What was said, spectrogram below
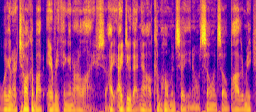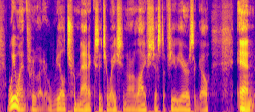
we're going to talk about everything in our lives. I, I, do that now. I'll come home and say, you know, so and so bothered me. We went through a real traumatic situation in our lives just a few years ago, and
